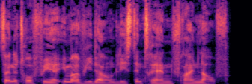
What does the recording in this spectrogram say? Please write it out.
seine Trophäe immer wieder und ließ den Tränen freien Lauf.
